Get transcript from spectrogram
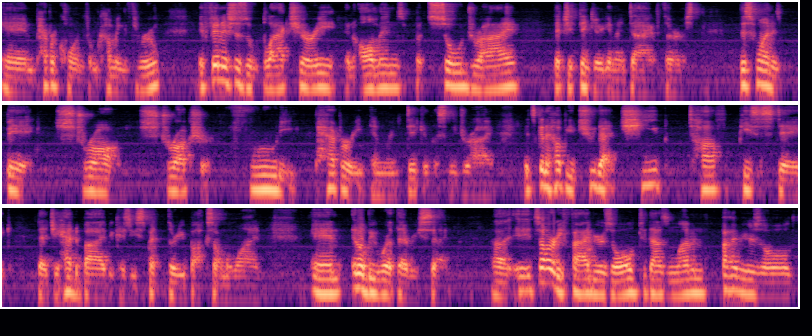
and peppercorn from coming through. It finishes with black cherry and almonds, but so dry that you think you're going to die of thirst. This wine is big, strong, structured, fruity, peppery, and ridiculously dry. It's going to help you chew that cheap, tough piece of steak that you had to buy because you spent 30 bucks on the wine. And it'll be worth every cent. Uh, it's already five years old, 2011, five years old.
